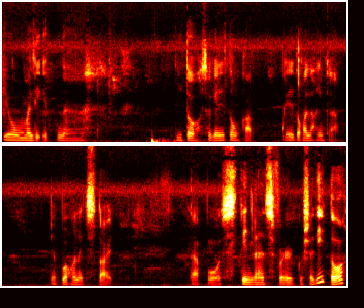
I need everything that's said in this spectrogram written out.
Yung maliit na dito, sa ganitong cup. Ganito kalaking cup. Diyan po ako nag-start. Tapos, tinransfer ko siya dito.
